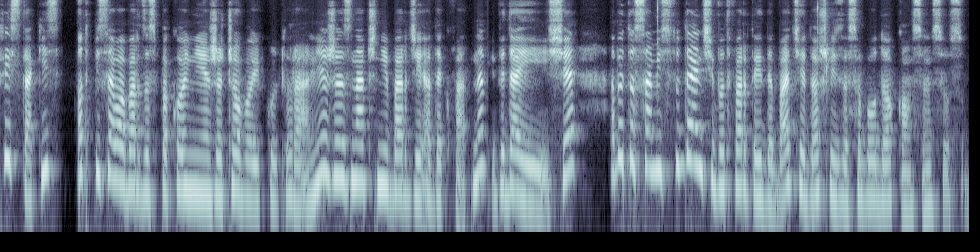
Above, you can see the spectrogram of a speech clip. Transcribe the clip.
Christakis odpisała bardzo spokojnie, rzeczowo i kulturalnie, że znacznie bardziej adekwatne wydaje jej się, aby to sami studenci w otwartej debacie doszli ze sobą do konsensusu.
